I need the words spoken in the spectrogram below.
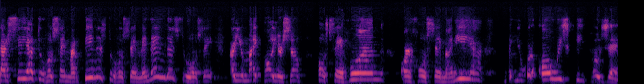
Garcia to Jose Martinez to Jose Menendez to Jose, or you might call yourself Jose Juan or Jose Maria, but you would always keep Jose.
